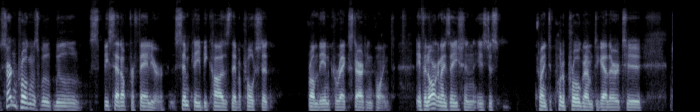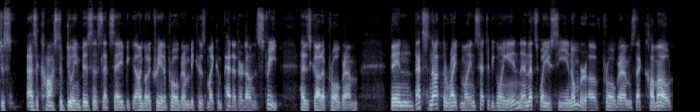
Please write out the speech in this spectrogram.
certain programs will will be set up for failure simply because they've approached it from the incorrect starting point. If an organization is just trying to put a program together to just as a cost of doing business, let's say, because I'm going to create a program because my competitor down the street has got a program, then that's not the right mindset to be going in. And that's why you see a number of programs that come out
